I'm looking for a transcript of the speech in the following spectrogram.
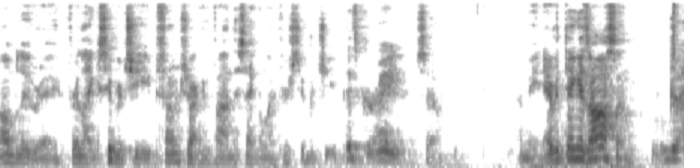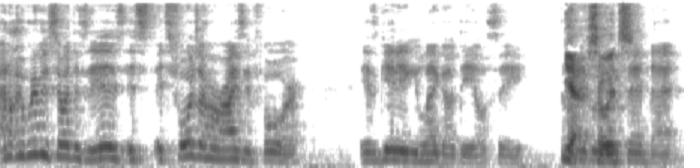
on Blu-ray for like super cheap. So I'm sure I can find the second one for super cheap. It's great. So, I mean, everything is awesome. I don't really say what this is. It's it's Forza Horizon Four is getting Lego DLC. Yeah, so it's- said that.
